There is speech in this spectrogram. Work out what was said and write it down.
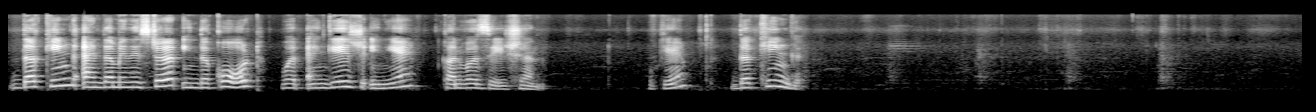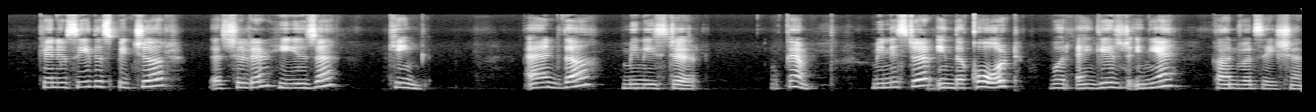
The king and the minister in the court were engaged in a conversation. Okay. The king Can you see this picture? Yes, children, he is a king and the minister. Okay. Minister in the court were engaged in a conversation.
